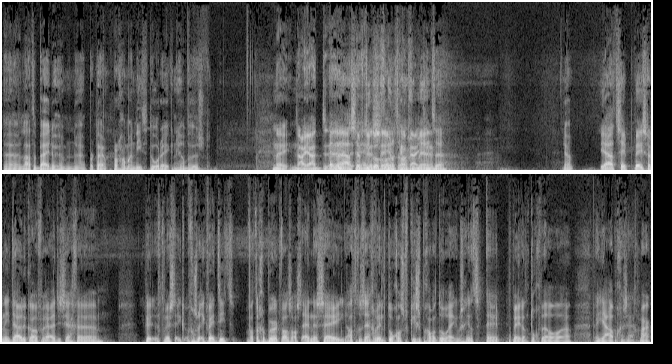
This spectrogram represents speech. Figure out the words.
uh, laten beide hun partijprogramma niet doorrekenen, heel bewust. Nee, nou ja. De, en daarnaast heb je natuurlijk ook gewoon het argument. Hè? Ja? Ja, het CPB is daar niet duidelijk over. Hè? Die zeggen. Ik weet, tenminste, ik, volgens mij, ik weet niet wat er gebeurd was als NSC had gezegd: we willen toch ons verkiezingsprogramma doorrekenen. Misschien had het CPB dan toch wel uh, daar ja op gezegd. Maar,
